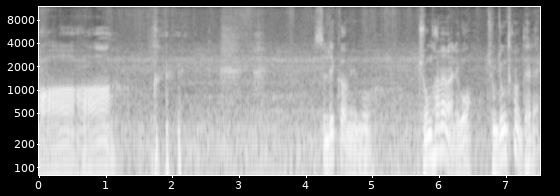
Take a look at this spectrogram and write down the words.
아, 아. slip감이 뭐 중하는 아니고 중 정도는 되네.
